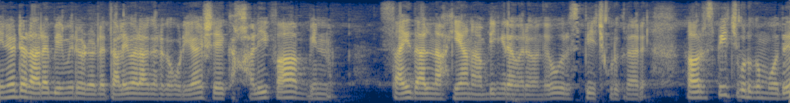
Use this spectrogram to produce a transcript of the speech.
யுனைடெட் அரப் எமிரேட்டோட தலைவராக இருக்கக்கூடிய ஷேக் ஹலீஃபா பின் சயித் அல் நஹ்யான் அப்படிங்கிறவர் வந்து ஒரு ஸ்பீச் கொடுக்குறாரு. அவர் ஸ்பீச் கொடுக்கும்போது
